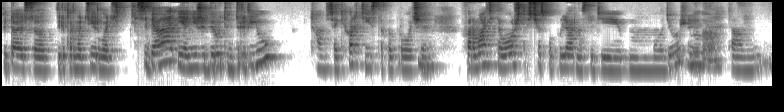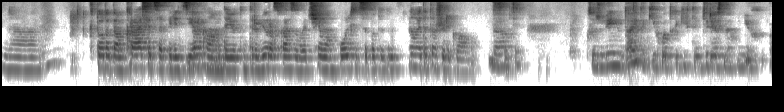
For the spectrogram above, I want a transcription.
пытаются переформатировать себя, и они же берут интервью там всяких артистов и прочее. Mm-hmm в формате того, что сейчас популярно среди молодежи. Ну да. Там на кто-то там красится перед зеркалом, да. дает интервью, рассказывает, чем он пользуется. Но это тоже реклама, да. по сути. К сожалению, да, и таких вот каких-то интересных у них э,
